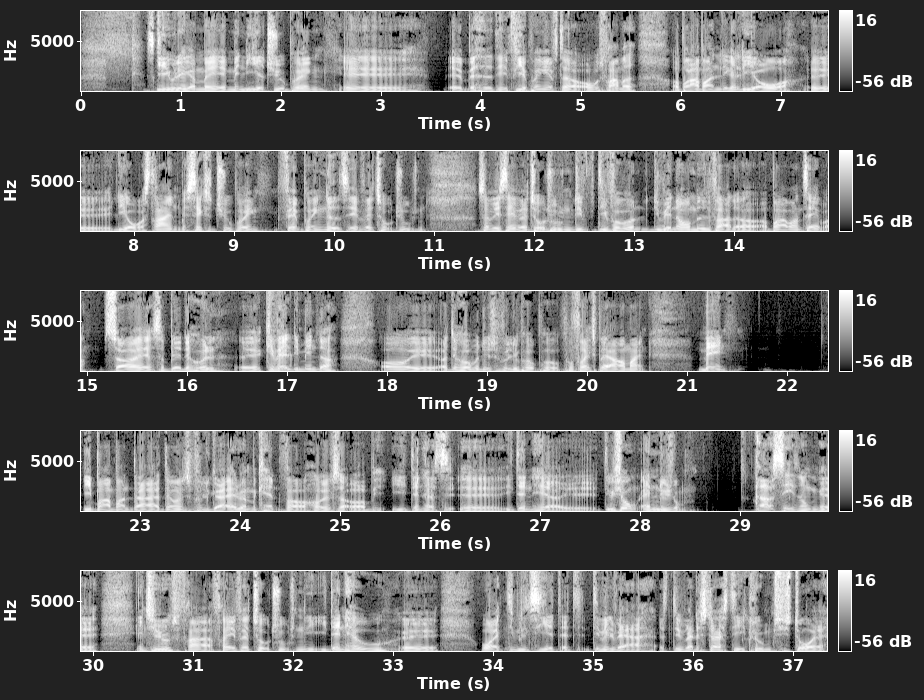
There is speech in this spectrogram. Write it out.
Skive ligger med, med 29 point, øh, øh, hvad hedder det, 4 point efter Aarhus Fremad, og Brabrand ligger lige over, øh, lige over stregen med 26 point, 5 point ned til FA 2000. Så hvis FA 2000 de, de, får vund, de vinder over Middelfart, og, og Brabrand taber, så, øh, så bliver det hul øh, gevaldigt mindre, og, øh, og det håber de selvfølgelig på på, på Frederiksberg og omegn. Men i Brabrand, der, der man selvfølgelig gøre alt, hvad man kan for at holde sig oppe i den her, øh, i den her øh, division, anden division. Jeg har set nogle øh, interviews fra, fra FA 2000 i, i den her uge, øh, hvor de vil sige, at, at det, vil være, altså, det ville være det største i klubbens historie.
